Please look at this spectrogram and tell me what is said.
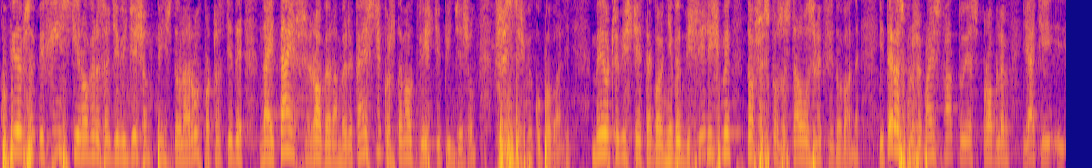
Kupiłem sobie chiński rower za 95 dolarów, podczas kiedy najtańszy rower amerykański kosztował 250. Wszyscyśmy kupowali. My oczywiście tego nie wymyśliliśmy, to wszystko zostało zlikwidowane. I teraz, proszę Państwa, tu jest problem, jaki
